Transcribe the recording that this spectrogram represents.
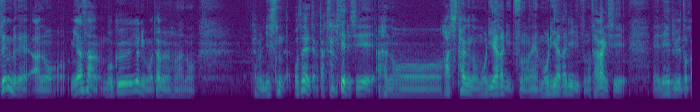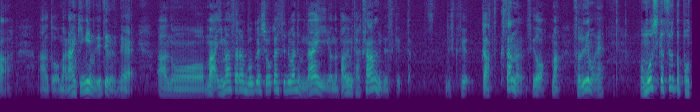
全部ねあの皆さん僕よりも多分あの多分リスお便りとかたくさん来てるし、あのハッシュタグの盛り上がり率もね盛り上がり率も高いしレビューとかあと、まあ、ランキングにも出てるんで、あのまあ、今更僕が紹介するまでもないような番組たくさんあるんですけどですけどたくさんなんですけど、まあ、それでもねもしかするとポッ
